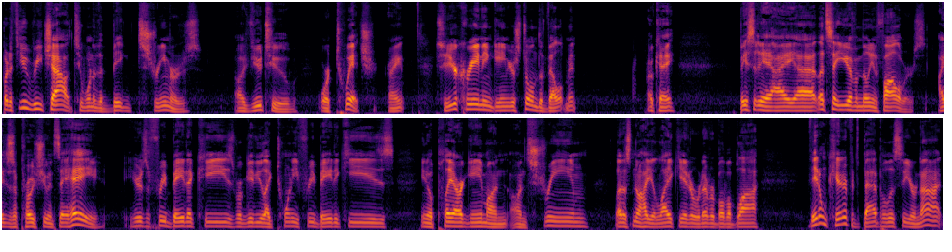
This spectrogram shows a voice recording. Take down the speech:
but if you reach out to one of the big streamers of YouTube or Twitch, right? So you're creating a game, you're still in development, okay? Basically, I uh, let's say you have a million followers. I just approach you and say, "Hey, here's a free beta keys. We'll give you like 20 free beta keys. You know, play our game on on stream. Let us know how you like it or whatever. Blah blah blah." They don't care if it's bad publicity or not.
